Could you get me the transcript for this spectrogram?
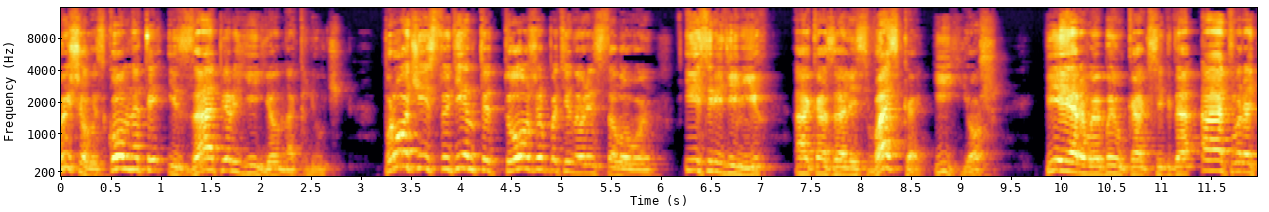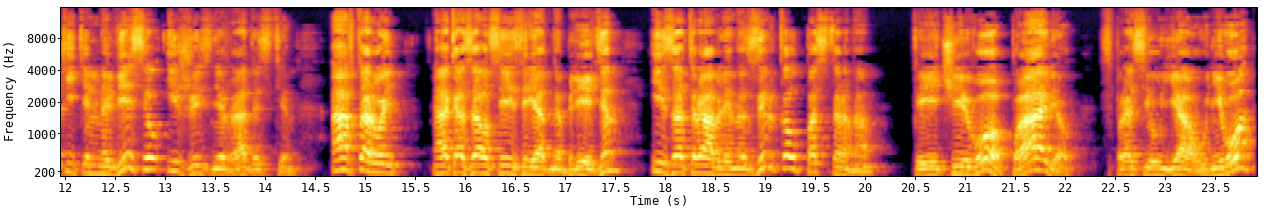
вышел из комнаты и запер ее на ключ. Прочие студенты тоже потянулись в столовую, и среди них оказались Васька и Ёж. Первый был, как всегда, отвратительно весел и жизнерадостен, а второй оказался изрядно бледен и затравленно зыркал по сторонам. «Ты чего, Павел?» – спросил я у него,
